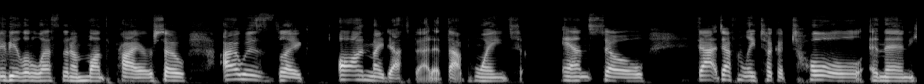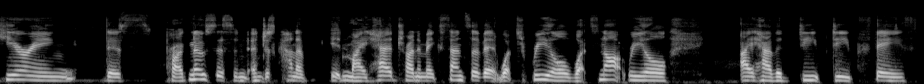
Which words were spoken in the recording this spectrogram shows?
maybe a little less than a month prior. So I was like on my deathbed at that point. And so that definitely took a toll. And then hearing this prognosis and, and just kind of in my head trying to make sense of it what's real, what's not real. I have a deep, deep faith.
